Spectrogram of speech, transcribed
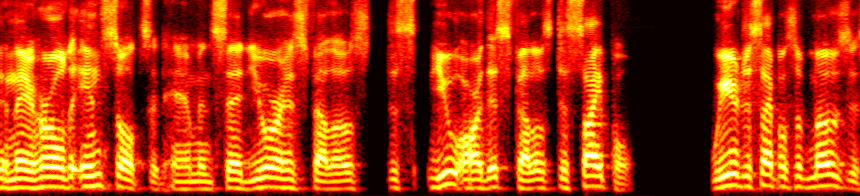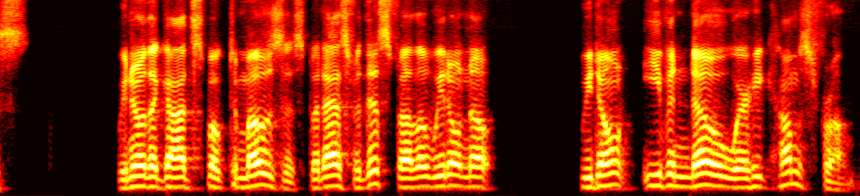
Then they hurled insults at him and said, You are his fellows, you are this fellow's disciple. We are disciples of Moses. We know that God spoke to Moses, but as for this fellow, we don't know, we don't even know where he comes from.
